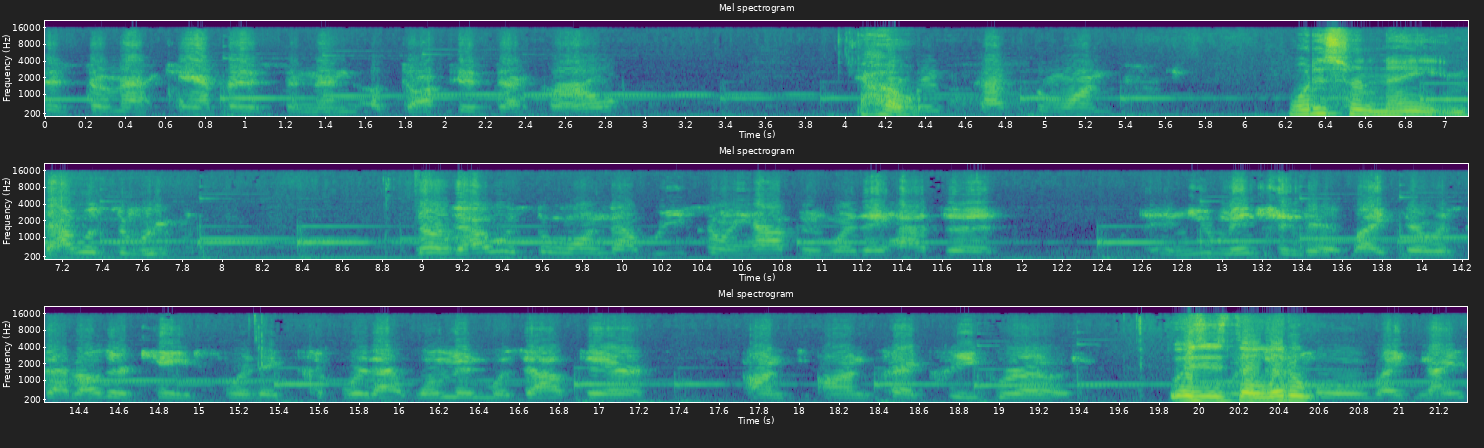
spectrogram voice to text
system at campus and then abducted that girl? Oh, that's the one. What is her name? that was the re- no, that was the one that recently happened where they had the, and you mentioned it. Like there was that other case where they where that woman was out there on on Craig Creek Road. Was it the little whole, like nine,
